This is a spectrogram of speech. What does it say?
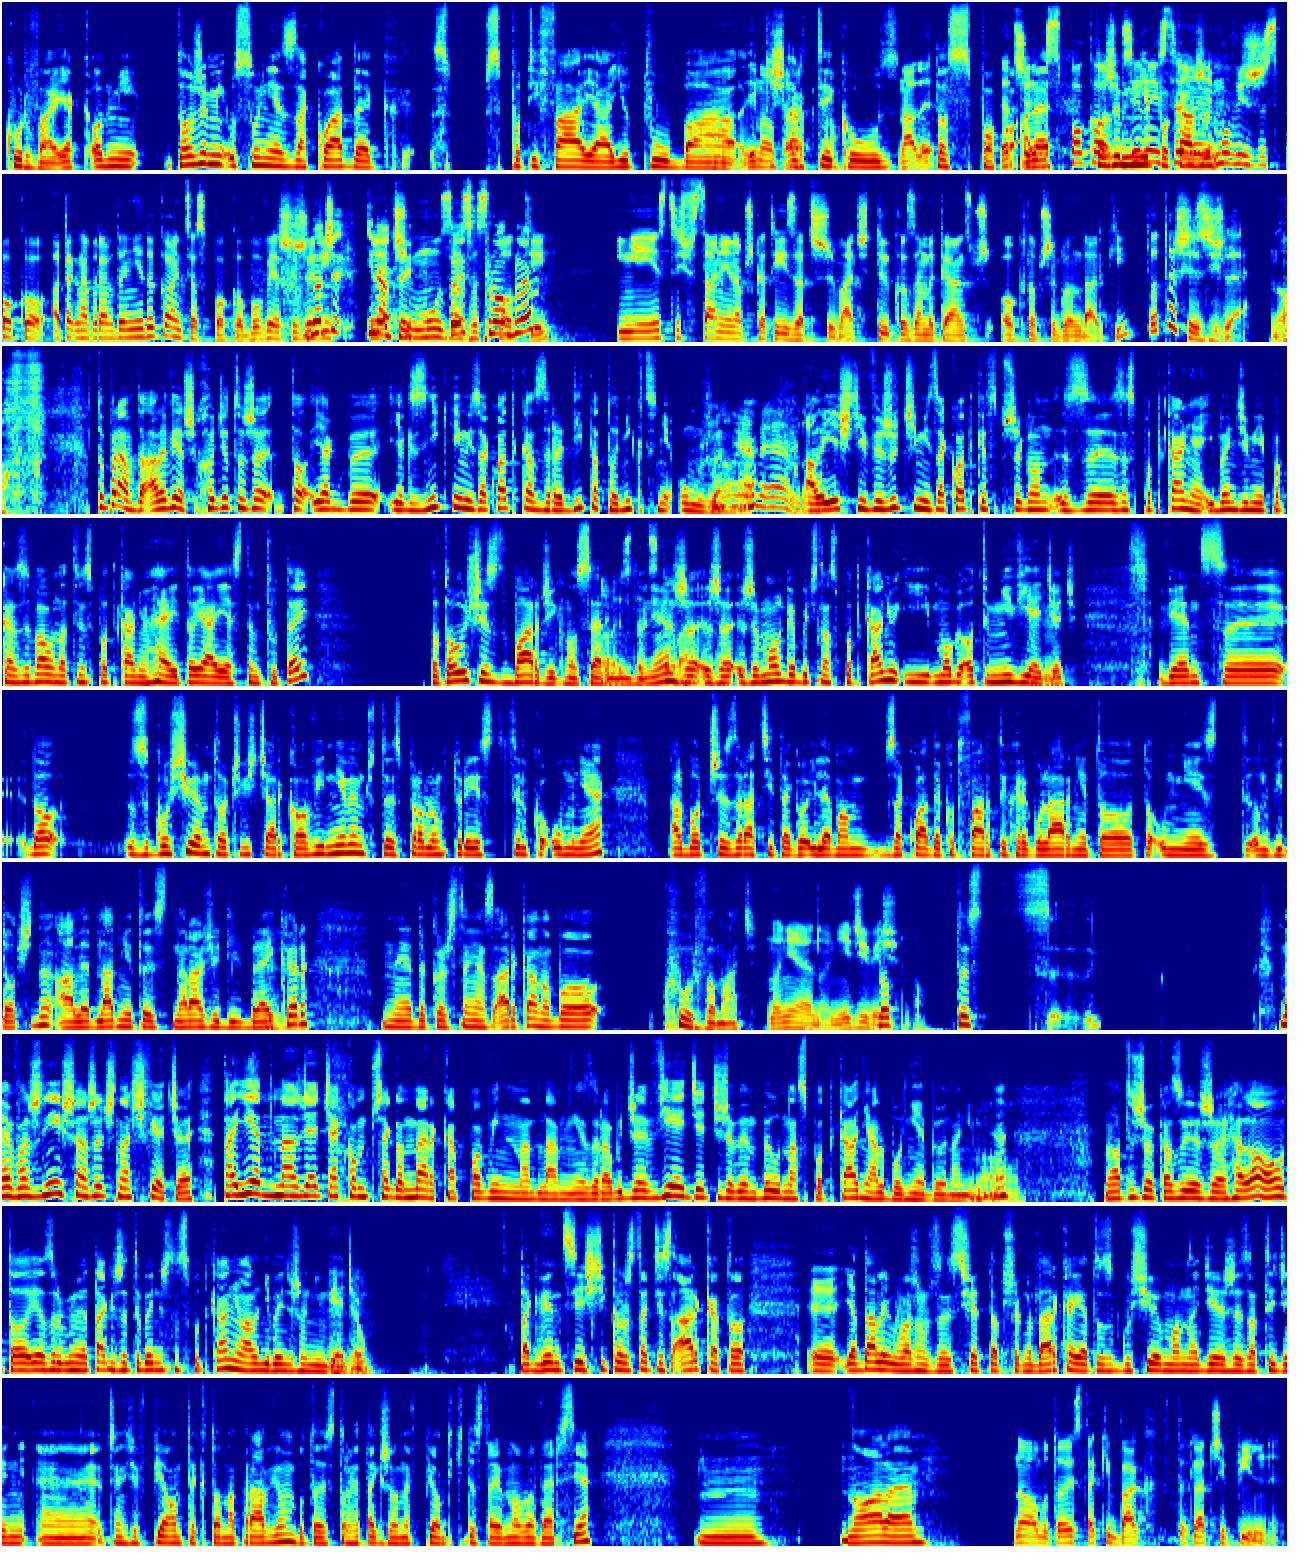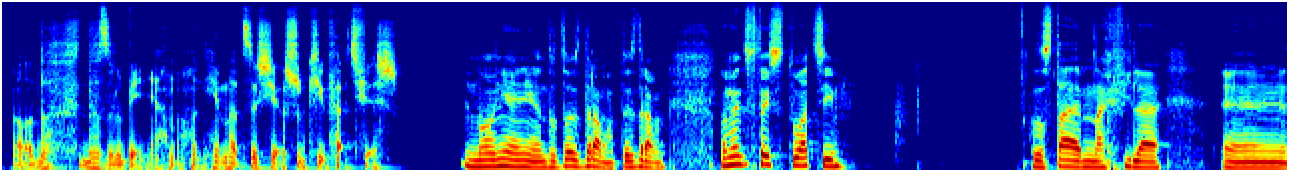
kurwa, jak on mi, to, że mi usunie z zakładek Sp- Spotify'a, YouTube'a, No jakiś tak, no. artykuł, No ale- to spoko, Znaczy, ale spoko, to, że mi nie pokaże... mówisz, że spoko, a tak naprawdę nie do końca spoko, bo wiesz, jeżeli Znaczy, inaczej, leci to muza jest ze Spotify problem- i nie jesteś w stanie na przykład jej zatrzymać, tylko zamykając okno przeglądarki, to też jest źle, no. To prawda, ale wiesz, chodzi o to, że to jakby, jak zniknie mi zakładka z Reddita, to nikt nie umrze, No, nie? ja wiem, no. Ale jeśli wyrzuci mi zakładkę z przegląd- z, ze spotkania i będzie mi pokazywało na tym spotkaniu, hej, to ja jestem tutaj, to to już jest bardziej jest no nie? Że, że, że mogę być na spotkaniu i mogę o tym nie wiedzieć. Więc y, no, zgłosiłem to oczywiście Arkowi. Nie wiem, czy to jest problem, który jest tylko u mnie, albo czy z racji tego, ile mam zakładek otwartych regularnie, to, to u mnie jest on widoczny, ale dla mnie to jest na razie deal breaker y, do korzystania z Arka, no bo kurwa mać. No nie, no nie dziwię No, się, no. To jest najważniejsza rzecz na świecie. Ta jedna rzecz, jaką przeglądarka powinna dla mnie zrobić, że wiedzieć, żebym był na spotkaniu albo nie był na nim, nie? no. No a tu się okazuje, że hello, to ja zrobimy tak, że ty będziesz na spotkaniu, ale nie będziesz o nim wiedział. Tak więc jeśli korzystacie z Arka, to y, ja dalej uważam, że to jest świetna przeglądarka. Ja to zgłosiłem, mam nadzieję, że za tydzień, e, w sensie w piątek to naprawią, bo to jest trochę tak, że one w piątki dostają nowe wersje. Mm, no ale No, bo to jest taki bug raczej pilny, no, do, do zrobienia, no, nie ma co się oszukiwać, wiesz. No nie, nie, to, to jest dramat, to jest dramat. No więc w tej sytuacji zostałem na chwilę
